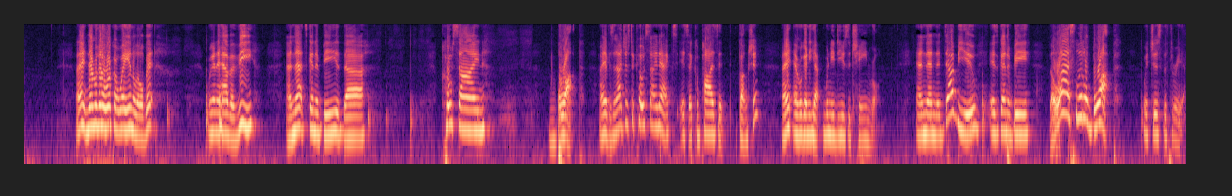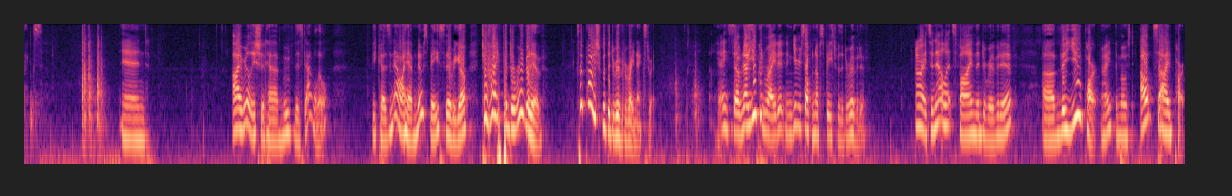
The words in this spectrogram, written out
All right, then we're going to work our way in a little bit. We're going to have a v, and that's going to be the cosine blop. Right? If it's not just a cosine x, it's a composite function, right? And we're going to we need to use the chain rule. And then the w is going to be the last little blop, which is the 3x. And I really should have moved this down a little because now I have no space, there we go, to write the derivative. Because I probably should put the derivative right next to it. Okay, so now you can write it and give yourself enough space for the derivative. All right, so now let's find the derivative of the u part, right? The most outside part,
